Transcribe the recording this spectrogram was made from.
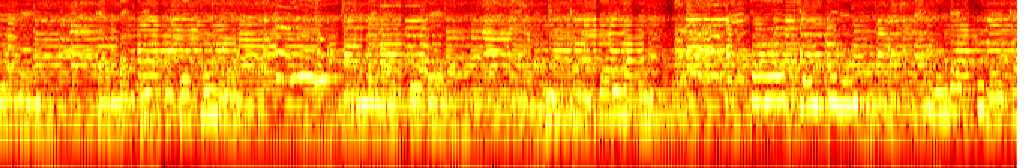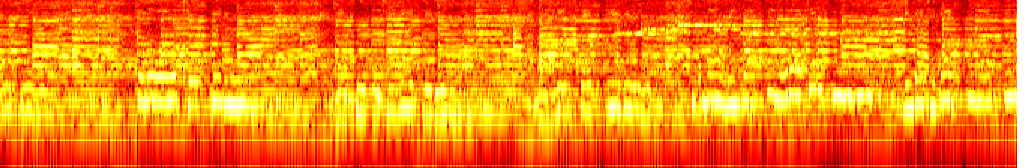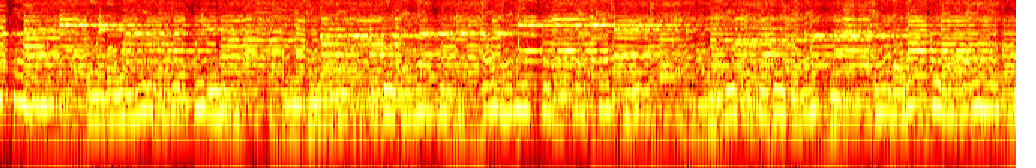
ね。看板実ととも金目のつでアメリカにゾリンツ東京する。あの列ね簡単東京する。肝心続きなってる。あまり立つる。かまい雑のだけんつ。みんなちですなつんさこんばんはにまずつるこんにちはありがとうございます。あんまりつれなかすこんばんはありがとうございます頑張りつらないます。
